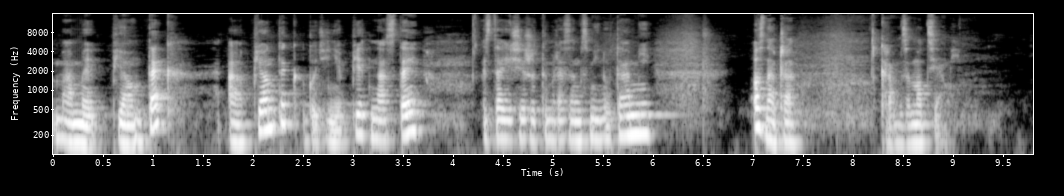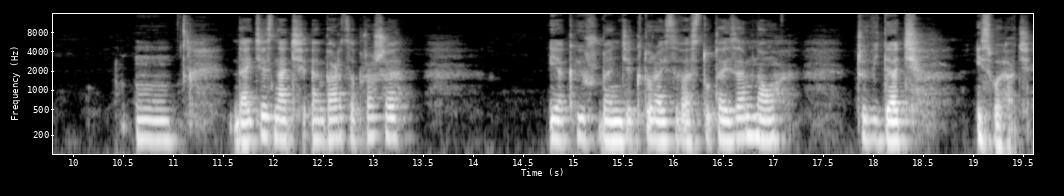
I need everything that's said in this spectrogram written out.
Mamy piątek, a piątek o godzinie 15, zdaje się, że tym razem z minutami, oznacza kram z emocjami. Mm, dajcie znać e, bardzo proszę, jak już będzie któraś z Was tutaj ze mną, czy widać i słychać.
